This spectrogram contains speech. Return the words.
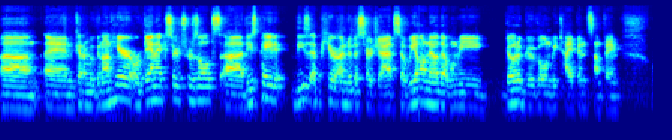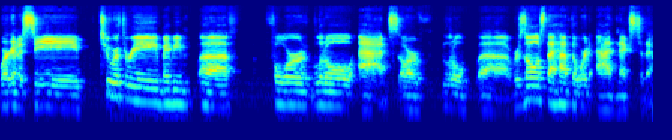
Um, and kind of moving on here, organic search results. Uh, these paid these appear under the search ads. So we all know that when we go to Google and we type in something, we're going to see two or three, maybe uh, four little ads or little uh, results that have the word ad next to them.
